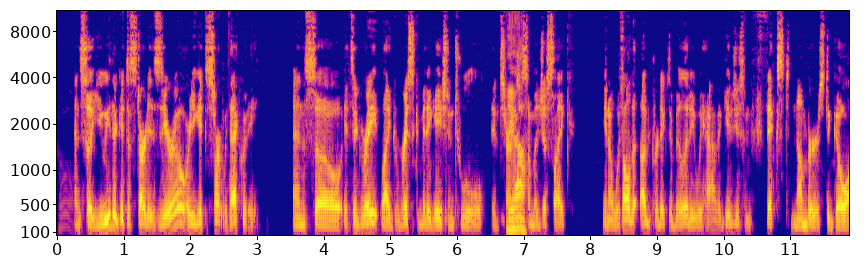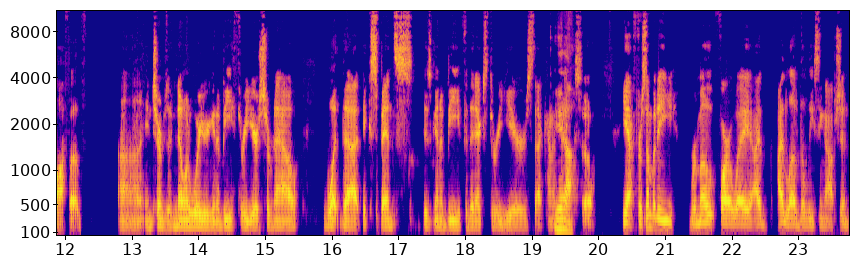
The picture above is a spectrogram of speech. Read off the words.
cool. And so you either get to start at zero or you get to start with equity. And so it's a great like risk mitigation tool in terms Yeah. of some of just like, you know, with all the unpredictability we have, it gives you some fixed numbers to go off of uh, in terms of knowing where you're going to be three years from now, what that expense is going to be for the next three years, that kind of Yeah. thing. So yeah, for somebody remote, far away, I, I love the leasing option.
